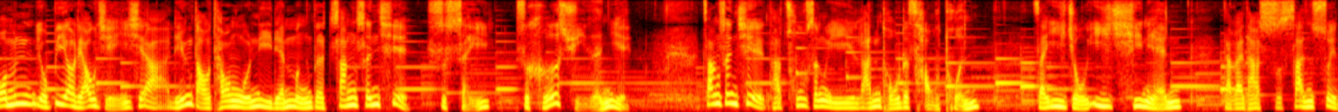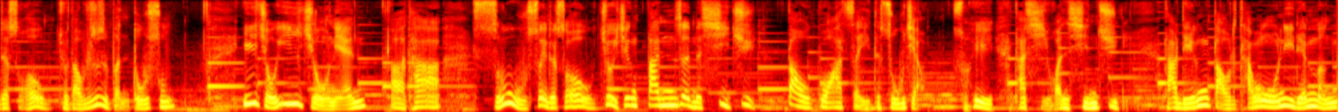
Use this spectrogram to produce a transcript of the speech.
我们有必要了解一下领导台湾文艺联盟的张深切是谁，是何许人也？张深切他出生于南投的草屯，在一九一七年，大概他十三岁的时候就到日本读书。一九一九年啊，他十五岁的时候就已经担任了戏剧《倒瓜贼》的主角，所以他喜欢新剧。他领导的台湾文艺联盟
